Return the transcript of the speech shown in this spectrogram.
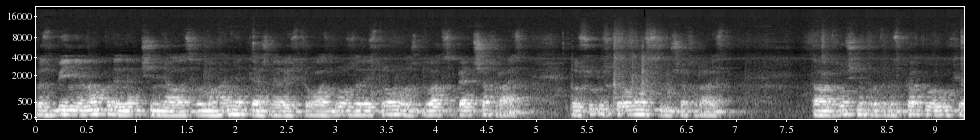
Розбійні напади не вчинялись, вимагання теж не реєструвалось. Було зареєстровано лише 25 шахрайств. До суду скеровано 7 шахрайств. Так, злочини проти безпекової руху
